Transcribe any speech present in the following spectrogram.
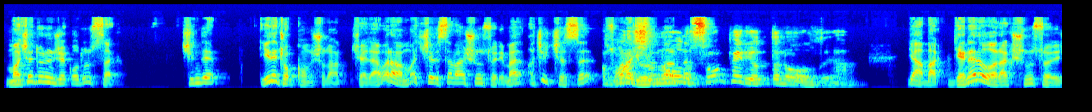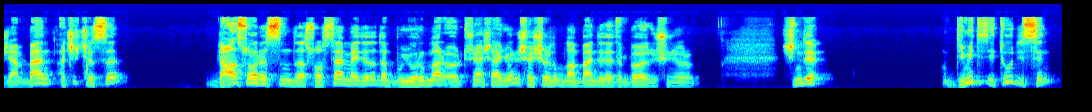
Maça dönecek olursak, şimdi yine çok konuşulan şeyler var ama maç içerisinde ben şunu söyleyeyim. Ben açıkçası sonra Maçta yorumlarda... ne oldu? Son periyotta ne oldu ya? Ya bak genel olarak şunu söyleyeceğim. Ben açıkçası daha sonrasında sosyal medyada da bu yorumlar örtüşen şeyler görünce şaşırdım. Lan ben de dedim böyle düşünüyorum. Şimdi Dimitris Itudis'in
